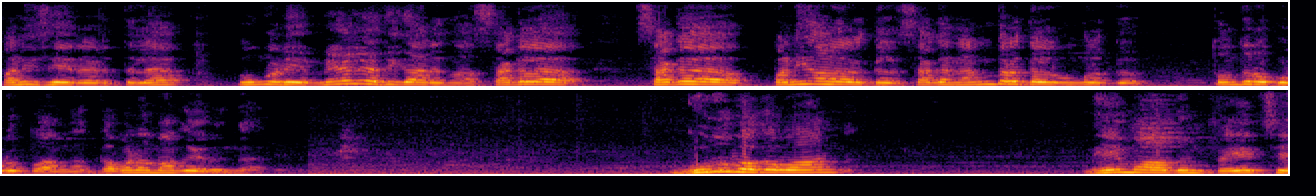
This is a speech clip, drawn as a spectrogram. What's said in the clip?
பணி செய்கிற இடத்துல உங்களுடைய மேல் அதிகாரிங்க சகல சக பணியாளர்கள் சக நண்பர்கள் உங்களுக்கு தொந்தரவு கொடுப்பாங்க. கவனமாக இருங்க. குரு பகவான் மே மாதம் பயிற்சி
